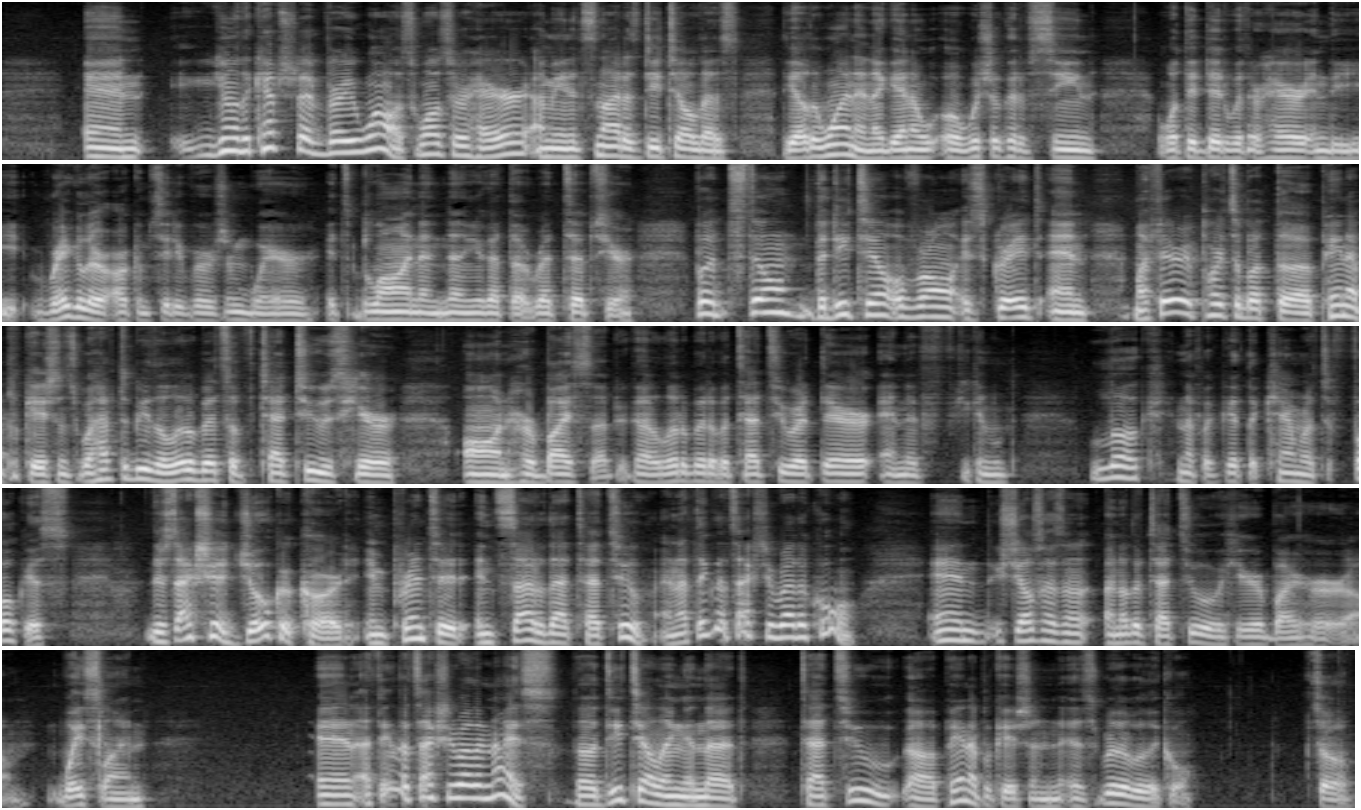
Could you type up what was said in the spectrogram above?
And, you know, they captured that very well, as well as her hair. I mean, it's not as detailed as the other one, and again, I, I wish I could have seen what they did with her hair in the regular Arkham City version where it's blonde and then you got the red tips here. But still, the detail overall is great and my favorite parts about the paint applications will have to be the little bits of tattoos here on her bicep. You got a little bit of a tattoo right there and if you can look, and if I get the camera to focus, there's actually a Joker card imprinted inside of that tattoo and I think that's actually rather cool. And she also has a, another tattoo over here by her um, waistline. And I think that's actually rather nice. The detailing in that tattoo uh, paint application is really, really cool. So,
